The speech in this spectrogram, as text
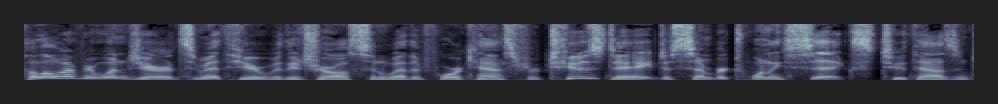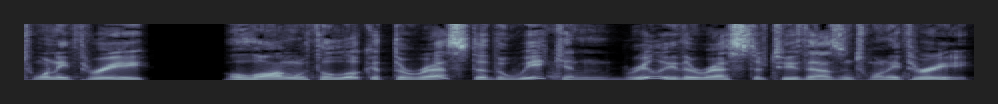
Hello, everyone. Jared Smith here with your Charleston weather forecast for Tuesday, December 26, 2023, along with a look at the rest of the week and really the rest of 2023.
